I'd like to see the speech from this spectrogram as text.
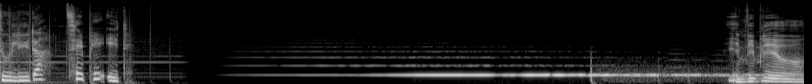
Du lytter til P1. Jamen, vi blev jo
